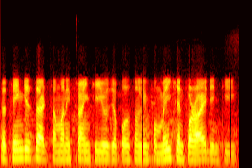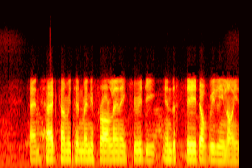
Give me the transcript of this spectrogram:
The thing is that someone is trying to use your personal information for identity and had committed many fraudulent activity in the state of Illinois.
